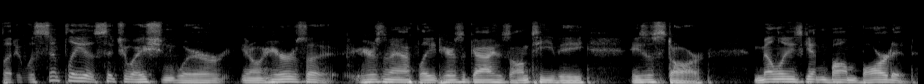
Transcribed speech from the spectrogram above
but it was simply a situation where you know here's a here's an athlete, here's a guy who's on TV, he's a star. Melanie's getting bombarded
